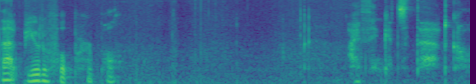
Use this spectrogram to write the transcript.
that beautiful purple. I think it's that color.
